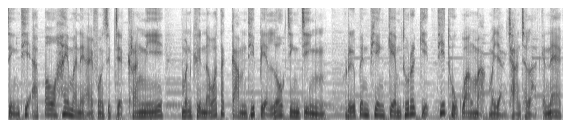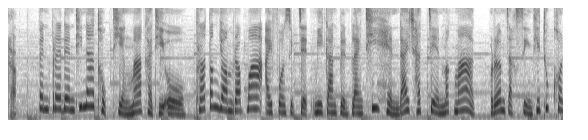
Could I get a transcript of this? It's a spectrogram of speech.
สิ่งที่ Apple ให้มาใน iPhone 17 ครั้งนี้ มันคือนวัตกรรมที่เปลี่ยนโลกจริง ๆหรือเป็นเพียงเกมธุรกิจที่ถูกวางหมากมาอย่างชาญฉลาดกันแน่ครับ เป็นประเด็นที่น่าถกเถียงมากค่ะทีโอ เพราะต้องยอมรับว่า iPhone 17 มีการเปลี่ยนแปลงที่เห็นได้ชัดเจนมาก ๆ เริ่มจากสิ่งที่ทุกคน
